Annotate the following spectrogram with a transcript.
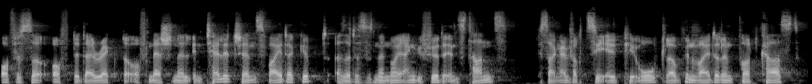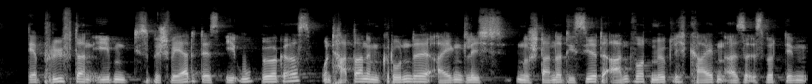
Officer of the Director of National Intelligence weitergibt. Also das ist eine neu eingeführte Instanz. Wir sagen einfach CLPO, glaube ich, in weiteren Podcast der prüft dann eben diese Beschwerde des EU-Bürgers und hat dann im Grunde eigentlich nur standardisierte Antwortmöglichkeiten. Also es wird dem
